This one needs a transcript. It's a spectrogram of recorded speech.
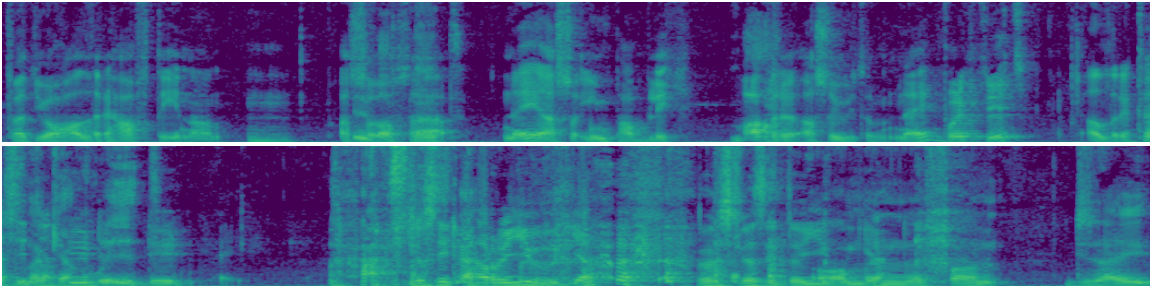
För att jag har aldrig haft det innan. Alltså, I vattnet? så här, nej, alltså in public. Va? Aldrig, alltså utom, nej, På riktigt? aldrig. Snacka Du- du- skit. du- nej. Ska jag sitta här och ljuga? Varför ska jag sitta och ljuga? Ja, men fan, det där är,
